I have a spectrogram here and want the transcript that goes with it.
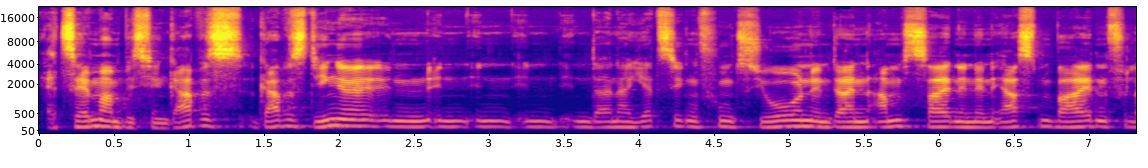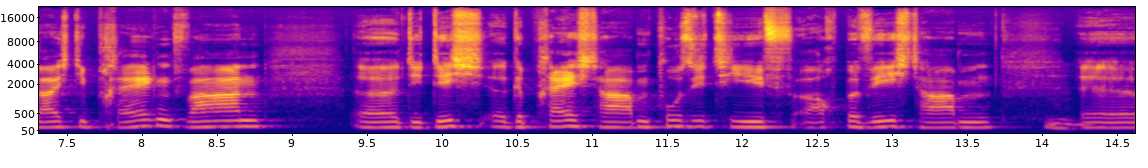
Erzähl mal ein bisschen. Gab es, gab es Dinge in, in, in, in deiner jetzigen Funktion, in deinen Amtszeiten, in den ersten beiden vielleicht, die prägend waren, die dich äh, geprägt haben, positiv auch bewegt haben mhm. äh,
